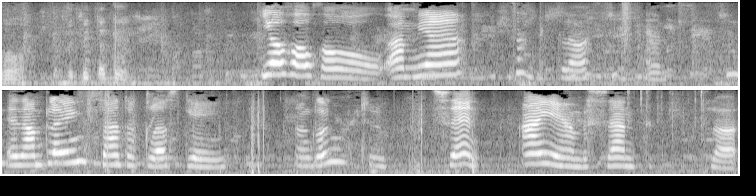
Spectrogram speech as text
Go. Repeat again. Yo ho ho! I'm yeah, Santa Claus, and and I'm playing Santa Claus game. I'm going to send. I am Santa Claus.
